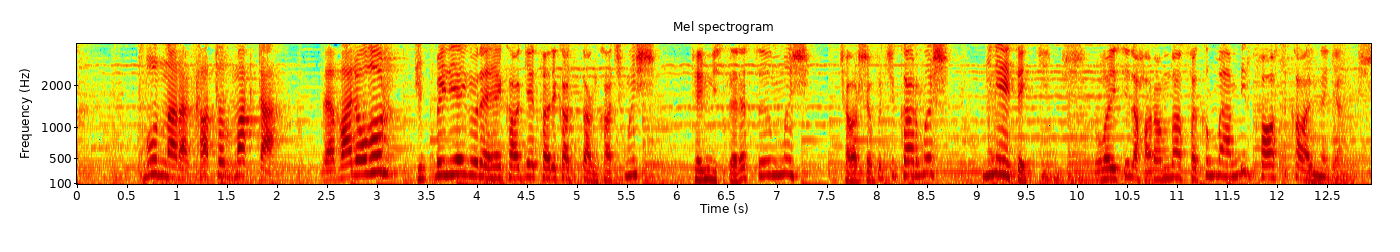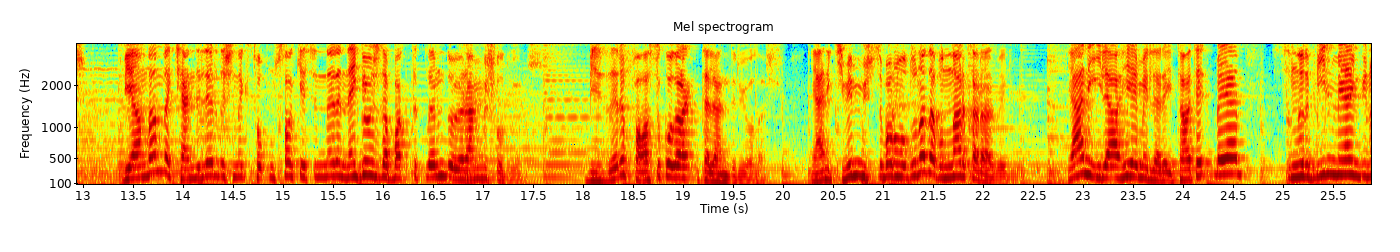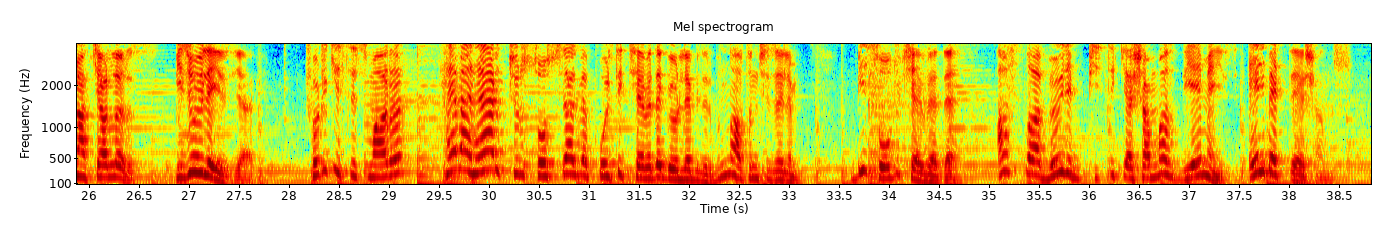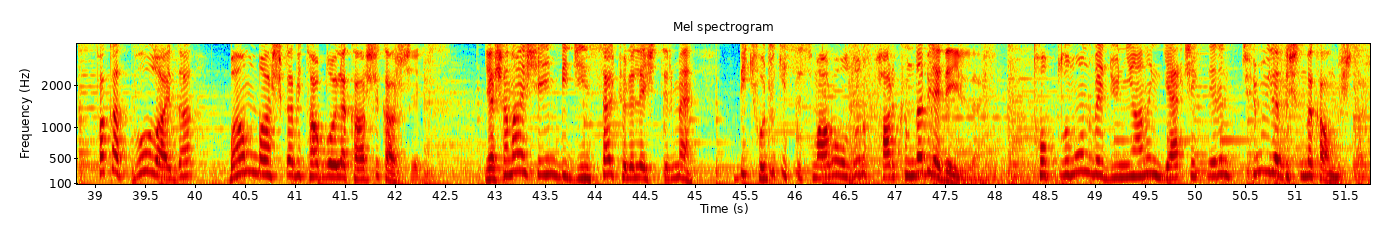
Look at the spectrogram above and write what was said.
Bunlara katılmak da vebal olur. Cübbeli'ye göre HKG tarikattan kaçmış, feministlere sığınmış, çarşafı çıkarmış, mini etek giymiş. Dolayısıyla haramdan sakınmayan bir fasık haline gelmiş. Bir yandan da kendileri dışındaki toplumsal kesimlere ne gözle baktıklarını da öğrenmiş oluyoruz. Bizleri fasık olarak nitelendiriyorlar. Yani kimin Müslüman olduğuna da bunlar karar veriyor. Yani ilahi emirlere itaat etmeyen, sınır bilmeyen günahkarlarız. Biz öyleyiz yani. Çocuk istismarı hemen her tür sosyal ve politik çevrede görülebilir. Bunun altını çizelim. Bir solcu çevrede asla böyle bir pislik yaşanmaz diyemeyiz. Elbette yaşanır. Fakat bu olayda bambaşka bir tabloyla karşı karşıyayız. Yaşanan şeyin bir cinsel köleleştirme, bir çocuk istismarı olduğunu farkında bile değiller. Toplumun ve dünyanın gerçeklerin tümüyle dışında kalmışlar.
